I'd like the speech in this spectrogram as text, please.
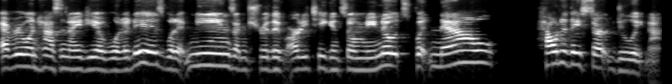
everyone has an idea of what it is, what it means. I'm sure they've already taken so many notes, but now how do they start doing that?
